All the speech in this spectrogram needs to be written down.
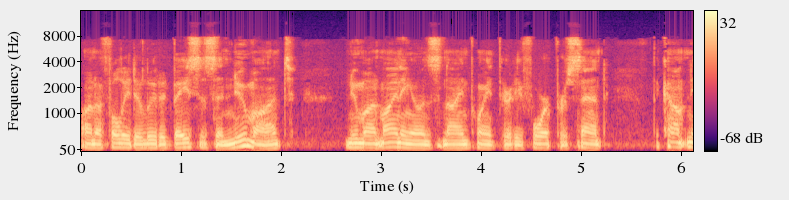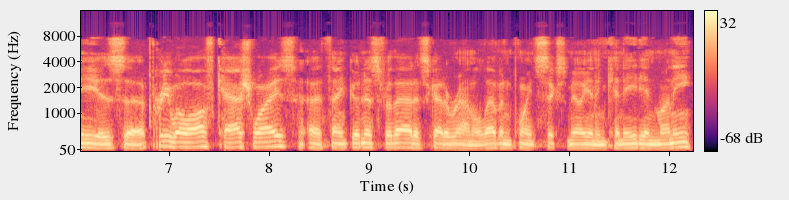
on a fully diluted basis. In Newmont, Newmont Mining owns 9.34 percent. The company is uh, pretty well off cash wise. Uh, thank goodness for that. It's got around 11.6 million in Canadian money.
